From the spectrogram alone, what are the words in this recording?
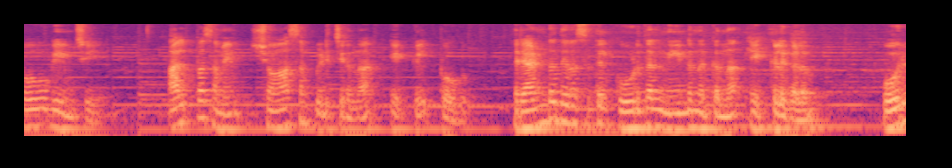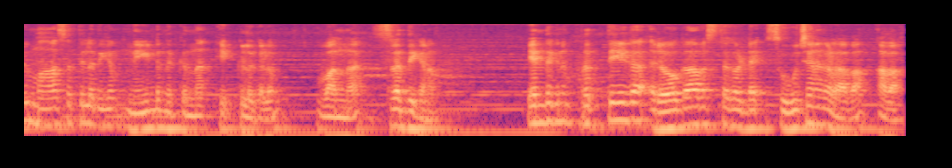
പോവുകയും ചെയ്യും. അല്പസമയം ശ്വാസം പിടിച്ചിരുന്നാൽ എക്കിൾ പോകും. രണ്ടു ദിവസത്തിൽ കൂടുതൽ നീണ്ടു നിൽക്കുന്ന എക്കിളുകളും ഒരു മാസത്തിലധികം നീണ്ടു നിൽക്കുന്ന എക്കിളുകളും വന്നാൽ ശ്രദ്ധിക്കണം. എന്തെങ്കിലും പ്രത്യേക രോഗാവസ്ഥകളുടെ സൂചനകളാവാം അവ.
